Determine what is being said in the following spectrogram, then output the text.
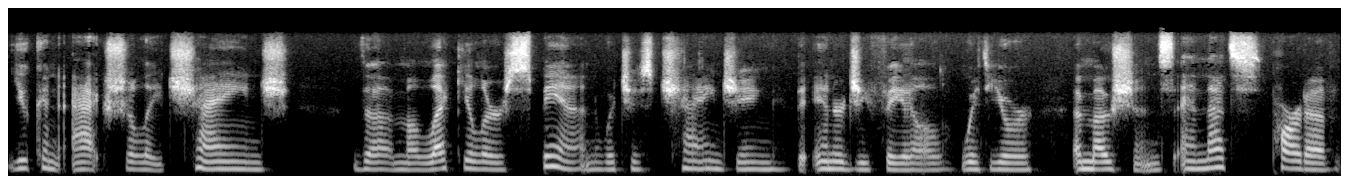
you can actually change the molecular spin, which is changing the energy field with your emotions. And that's part of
